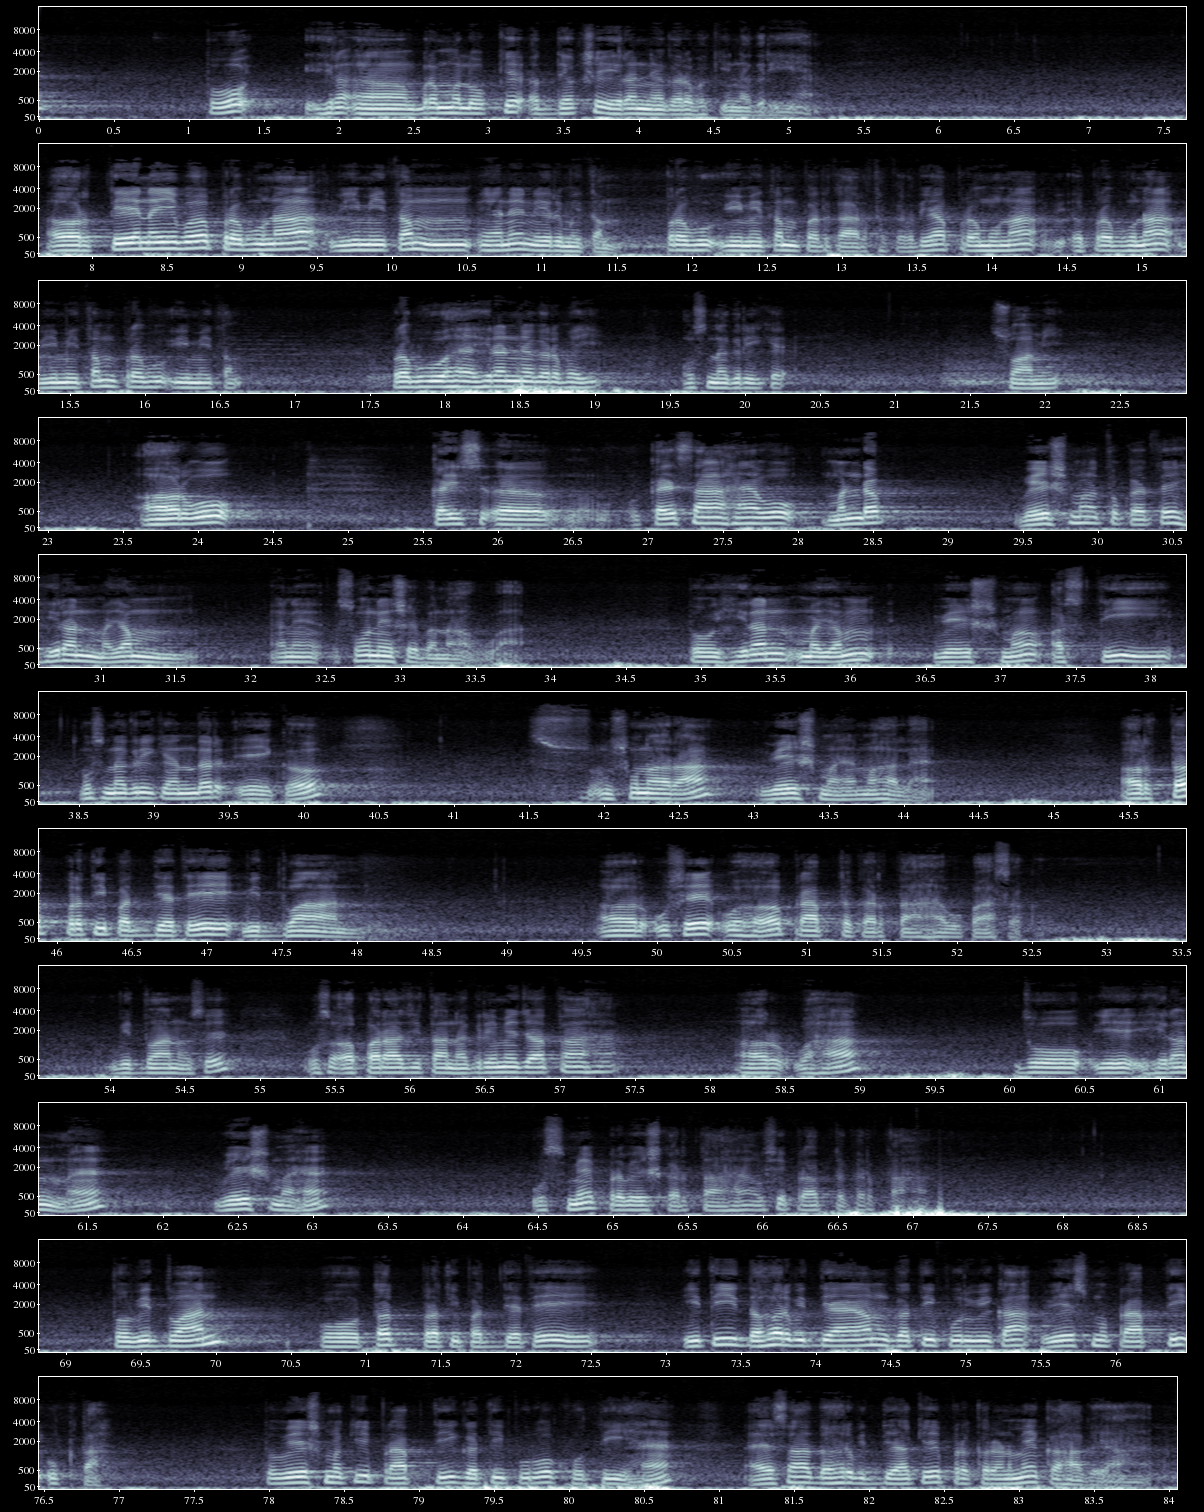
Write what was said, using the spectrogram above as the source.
तो ब्रह्मलोक के अध्यक्ष हिरण्यगर्भ की नगरी है। और तेन प्रभुना विमितम यानी निर्मितम। प्रभु विमितम पद का अर्थ कर दिया। प्रभुना प्रभुना विमितम प्रभु विमितम प्रभु है हिरण्यगर्भ ही उस नगरी के स्वामी। और वो कैस, आ, कैसा है वो मंडप? वेशम तो कहते हिरणमयम, यानी सोने से बना हुआ। तो हिरणमयम वेशम अस्ति। उस नगरी के अंदर एक सुनहरा वेशम है, महल है। और तत्प्रतिपद्यते विद्वान, और उसे वह प्राप्त करता है उपासक। विद्वान उसे उस अपराजिता नगरी में जाता है, और वहाँ जो ये हिरण में वेश में है, उसमें प्रवेश करता है, उसे प्राप्त करता है। तो विद्वान, वो तत्प्रतिपद्यते इति दहर विद्यायाम गति पूर्विका वेश्म प्राप्ति उक्ता। तो वेश्म की प्राप्ति गति पूर्वक होती है, ऐसा दहर विद्या के प्रकरण में कहा गया है।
